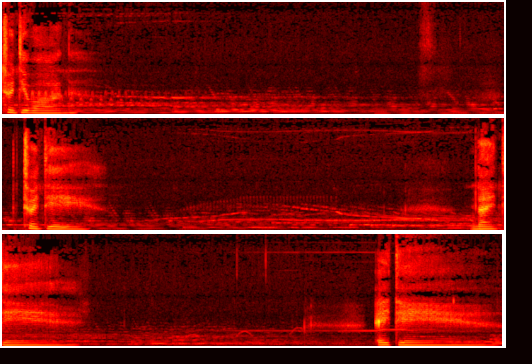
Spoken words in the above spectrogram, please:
21 20 19 18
